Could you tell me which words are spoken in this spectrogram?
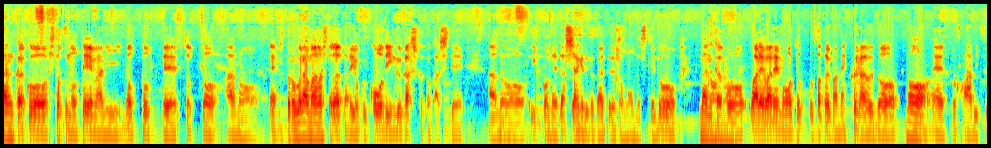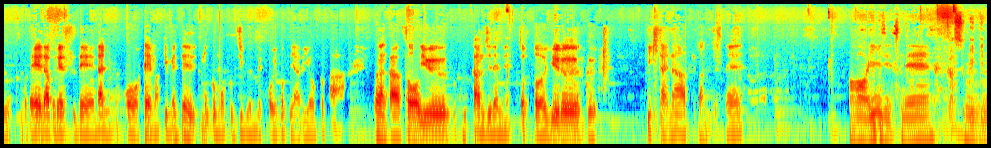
なんかこう、一つのテーマにのっとって、ちょっと、あの、ね、プログラマーの人だったらよくコーディング合宿とかして、あの、一個ネタ仕上げるとかやってると思うんですけど、何かこう、我々もちょっと、例えばね、クラウドの、えっ、と、サービス、AWS で何かこう、テーマ決めて、黙々自分でこういうことやるよとか、なんかそういう感じでね、ちょっとゆるーく行きたいなって感じですね。ああ、いいですね。う合宿行って、んう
